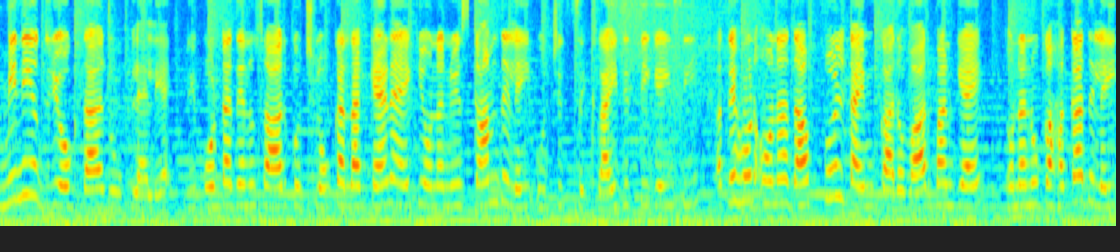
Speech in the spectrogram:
ਮਿਨੀ ਉਦਯੋਗ ਦਾ ਰੂਪ ਲੈ ਲਿਆ ਰਿਪੋਰਟਾਂ ਦੇ ਅਨੁਸਾਰ ਕੁਝ ਲੋਕਾਂ ਦਾ ਕਹਿਣਾ ਹੈ ਕਿ ਉਹਨਾਂ ਨੂੰ ਇਸ ਕੰਮ ਦੇ ਲਈ ਉਚਿਤ ਸਿਖਲਾਈ ਦਿੱਤੀ ਗਈ ਸੀ ਅਤੇ ਹੁਣ ਉਹਨਾਂ ਦਾ ਫੁੱਲ ਟਾਈਮ ਕਾਰੋਬਾਰ ਬਣ ਗਿਆ ਹੈ। ਉਹਨਾਂ ਨੂੰ ਗਾਹਕਾਂ ਦੇ ਲਈ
